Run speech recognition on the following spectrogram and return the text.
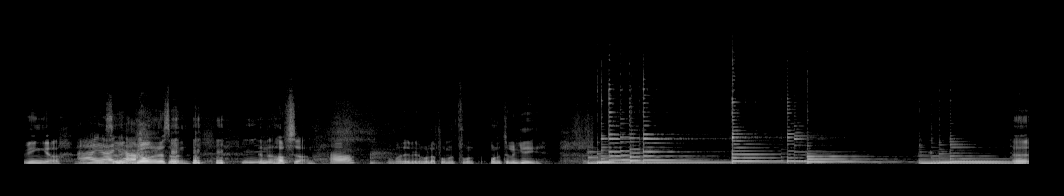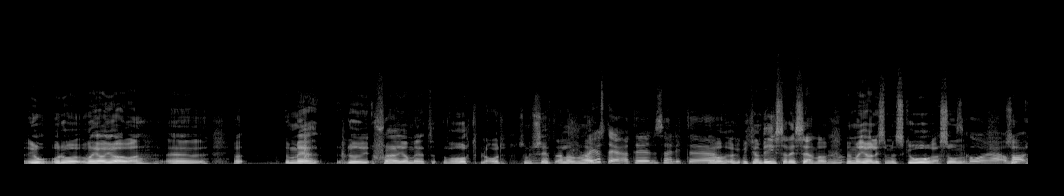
vingar. Aj, aj, så ja. granen är som en, en havsörn. Ja. Om man nu vill hålla på med ornitologi. Eh, jo, och då, vad jag gör, va? Eh, jag, med, då skär jag med ett rakblad. Som du sett alla de ja, här. just det. Att det är så lite Ja, vi kan visa det sen, va? Mm. men man gör liksom en skåra som... skåra. Och så- vad,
